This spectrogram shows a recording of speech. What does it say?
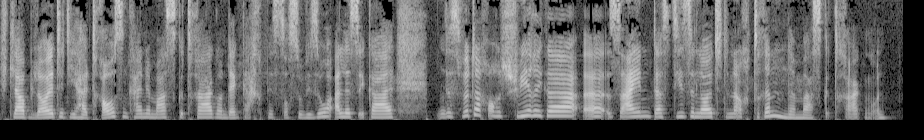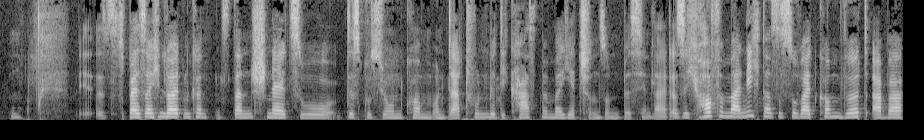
ich glaube, Leute, die halt draußen keine Maske tragen und denken, ach, mir ist doch sowieso alles egal. Es wird doch auch schwieriger äh, sein, dass diese Leute dann auch drinnen eine Maske tragen und bei solchen Leuten könnte es dann schnell zu Diskussionen kommen und da tun mir die Castmember jetzt schon so ein bisschen leid. Also ich hoffe mal nicht, dass es so weit kommen wird, aber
